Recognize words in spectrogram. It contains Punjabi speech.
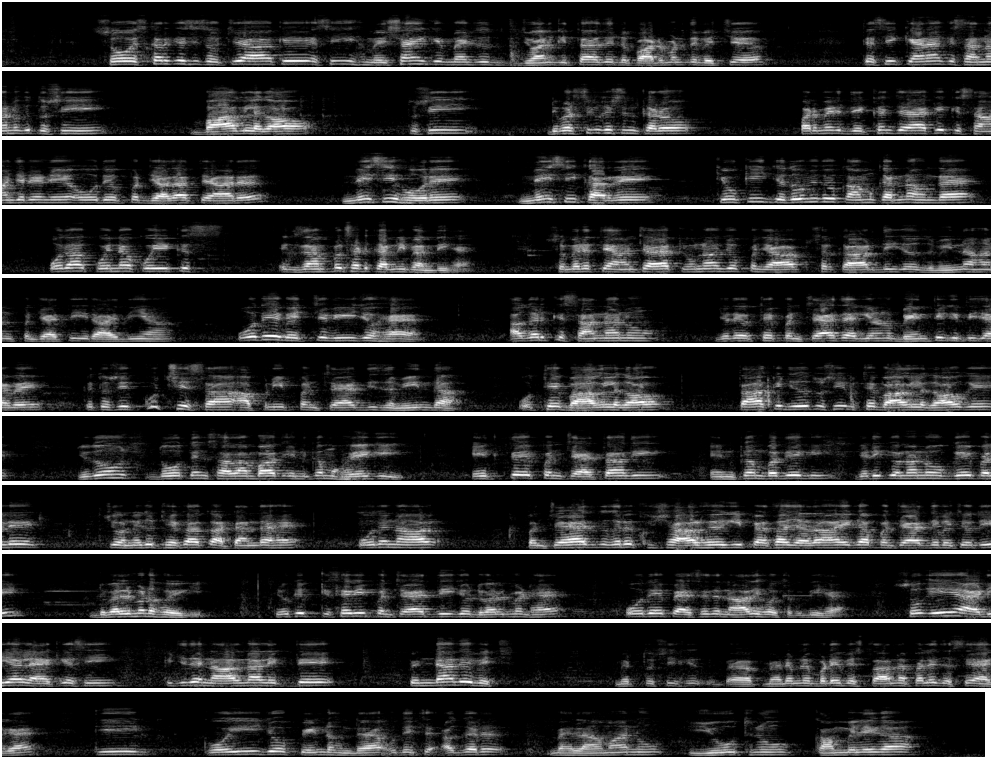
ਸੋ ਇਸ ਕਰਕੇ ਅਸੀਂ ਸੋਚਿਆ ਕਿ ਅਸੀਂ ਹਮੇਸ਼ਾ ਹੀ ਕਿ ਮੈਂ ਜਦੋਂ ਜੁਆਇਨ ਕੀਤਾ ਇਹਦੇ ਡਿਪਾਰਟਮੈਂਟ ਦੇ ਵਿੱਚ, ਤੇ ਅਸੀਂ ਕਹਿਣਾ ਕਿਸਾਨਾਂ ਨੂੰ ਕਿ ਤੁਸੀਂ ਬਾਗ ਲਗਾਓ, ਤੁਸੀਂ ਡਿਵਰਸਿਫਿਕੇਸ਼ਨ ਕਰੋ, ਪਰ ਮੇਰੇ ਦੇਖਣ ਚ ਆਇਆ ਕਿ ਕਿਸਾਨ ਜਿਹੜੇ ਨੇ ਉਹਦੇ ਉੱਪਰ ਜ਼ਿਆਦਾ ਤਿਆਰ ਨਹੀਂ ਸੀ ਹੋ ਰਹੇ, ਨਹੀਂ ਸੀ ਕਰ ਰਹੇ, ਕਿਉਂਕਿ ਜਦੋਂ ਵੀ ਕੋਈ ਕੰਮ ਕਰਨਾ ਹੁੰਦਾ ਹੈ, ਉਹਦਾ ਕੋਈ ਨਾ ਕੋਈ ਇੱਕ ਐਗਜ਼ਾਮਪਲ ਸੈੱਟ ਕਰਨੀ ਪੈਂਦੀ ਹੈ। ਸੋ ਮੇਰੇ ਧਿਆਨ ਚ ਆਇਆ ਕਿਉਂ ਨਾ ਜੋ ਪੰਜਾਬ ਸਰਕਾਰ ਦੀ ਜੋ ਜ਼ਮੀਨਾਂ ਹਨ, ਪੰਚਾਇਤੀ ਰਾਜ ਦੀਆਂ, ਉਹਦੇ ਵਿੱਚ ਵੀ ਜੋ ਹੈ, ਅਗਰ ਕਿਸਾਨਾਂ ਨੂੰ, ਜਿਹੜੇ ਉੱਥੇ ਪੰਚਾਇਤ ਹੈਗੀ, ਉਹਨਾਂ ਨੂੰ ਬੇਨਤੀ ਕੀਤੀ ਜਾਵੇ ਕਿ ਤੁਸੀਂ ਕੁਝ ਹਿੱਸਾ ਆਪਣੀ ਪੰਚਾਇਤ ਦੀ ਜ਼ਮੀਨ ਦਾ ਉੱਥੇ ਬਾਗ ਲਗਾਓ, ਤਾਂ ਕਿ ਜਦੋਂ ਤੁਸੀਂ ਉੱਥੇ ਬਾਗ ਲਗਾਓਗੇ, ਜਦੋਂ 2-3 ਸਾਲਾਂ ਬਾਅਦ ਇਨਕਮ ਹੋਏਗੀ, ਇੱਕ ਤੇ ਪੰਚਾਇਤਾਂ ਦੀ ਇਨਕਮ ਵਧੇਗੀ, ਜਿਹੜੀ ਕਿ ਉਹਨਾਂ ਨੂੰ ਅੱਗੇ ਪਹਿਲੇ ਝੋਨੇ ਤੋਂ ਠੇਕਾ ਘੱਟ ਆਂਦਾ ਹੈ, ਉਹਦੇ ਨਾਲ ਪੰਚਾਇਤ ਅਗਰ ਖੁਸ਼ਹਾਲ ਹੋਏਗੀ, ਪੈਸਾ ਜ਼ਿਆਦਾ ਆਏਗਾ, ਪੰਚਾਇਤ ਦੇ ਵਿੱਚ ਉਹਦੀ ਡਿਵੈਲਪਮੈਂਟ ਹੋਏਗੀ। ਕਿਉਂਕਿ ਕਿਸੇ ਵੀ ਪੰਚਾਇਤ ਦੀ ਜੋ ਡਿਵੈਲਪਮੈਂਟ ਹੈ, ਉਹਦੇ ਪੈਸੇ ਦੇ ਨਾਲ ਹੀ ਹੋ ਸਕਦੀ ਹੈ। ਸੋ ਇਹ ਆਈਡੀਆ ਲੈ ਕੇ ਅਸੀਂ ਕਿ ਜਿਹਦੇ ਨਾਲ ਨਾਲ ਇੱਕ ਤੇ ਪਿੰਡਾਂ ਦੇ ਵਿੱਚ, ਮੈਂ ਤੁਸੀਂ ਮੈਡਮ ਨੇ ਬੜੇ ਵਿਸਤਾਰ ਨਾਲ ਪਹਿਲੇ ਦੱਸਿਆ ਹੈਗਾ ਕਿ ਕੋਈ ਜੋ ਪਿੰਡ ਹੁੰਦਾ ਉਹਦੇ ਚ ਅਗਰ ਮਹਿਲਾਵਾਂ ਨੂੰ, ਯੂਥ ਨੂੰ ਕੰਮ ਮਿਲੇਗਾ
